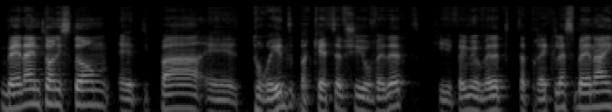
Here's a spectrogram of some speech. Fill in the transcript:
בעיניי עם טוני סטורם אה, טיפה אה, תוריד בקצב שהיא עובדת, כי לפעמים היא עובדת קצת רקלס בעיניי.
